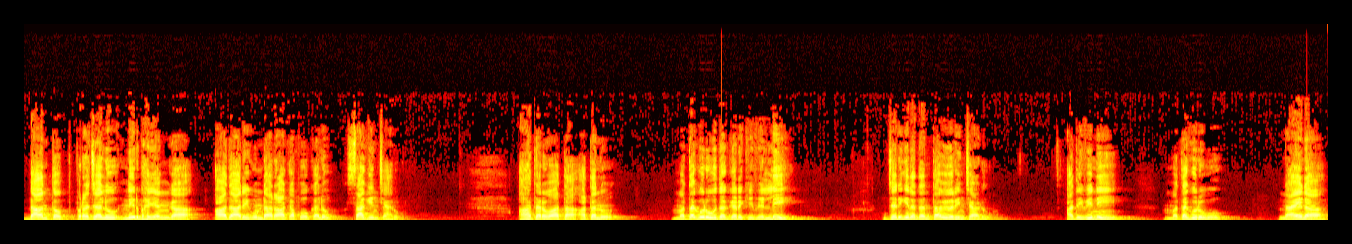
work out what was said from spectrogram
దాంతో ప్రజలు నిర్భయంగా ఆ దారి గుండా రాకపోకలు సాగించారు. ఆ తర్వాత అతను మతగురువు దగ్గరికి వెళ్ళి జరిగినదంతా వివరించాడు. అది విని మతగురువు నాయన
